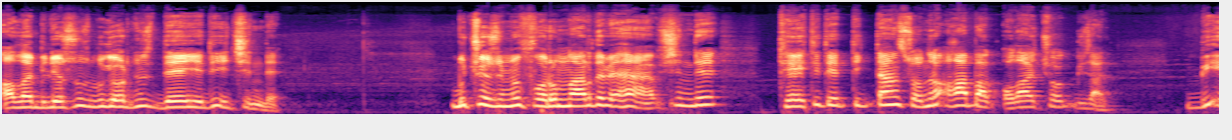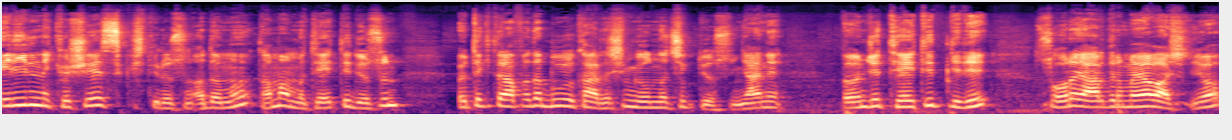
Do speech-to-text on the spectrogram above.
alabiliyorsunuz. Bu gördüğünüz D7 içinde. Bu çözümü forumlarda ve ha, şimdi tehdit ettikten sonra aha bak olay çok güzel. Bir eliyle köşeye sıkıştırıyorsun adamı tamam mı tehdit ediyorsun. Öteki tarafta da bu kardeşim yoluna çık diyorsun. Yani önce tehdit dedi sonra yardırmaya başlıyor.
